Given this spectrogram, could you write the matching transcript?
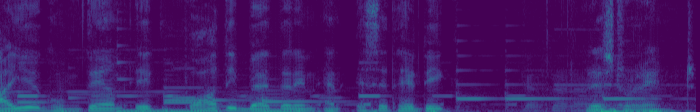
आइए घूमते हैं हम एक बहुत ही बेहतरीन एंड एस्थेटिक रेस्टोरेंट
